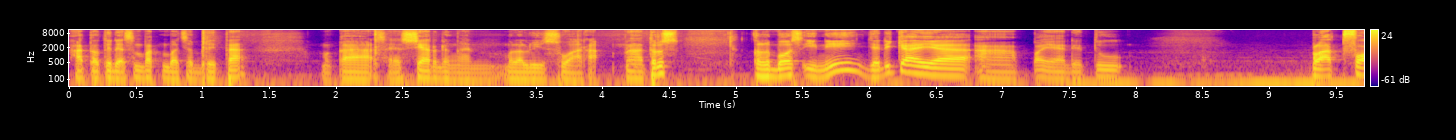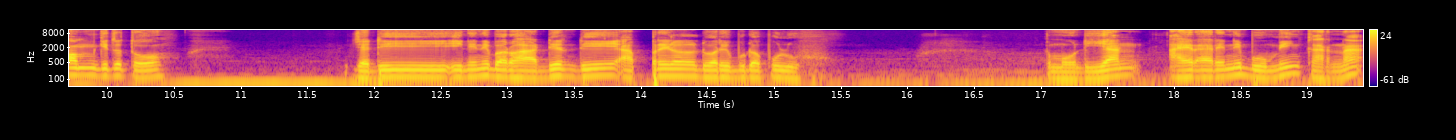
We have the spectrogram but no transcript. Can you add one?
atau tidak sempat membaca berita, maka saya share dengan melalui suara. Nah terus Clubhouse ini jadi kayak apa ya dia tuh platform gitu tuh jadi ini nih baru hadir di April 2020. Kemudian air-air ini booming karena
